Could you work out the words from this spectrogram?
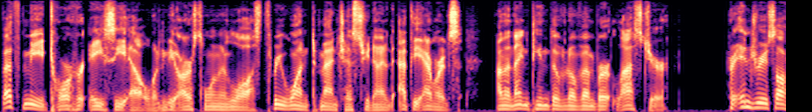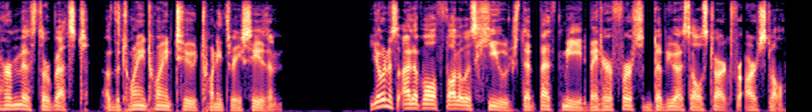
Beth Mead tore her ACL when the Arsenal women lost 3 1 to Manchester United at the Emirates on the 19th of November last year her injury saw her miss the rest of the 2022 23 season. Jonas Eidevall thought it was huge that Beth Mead made her first WSL start for Arsenal.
